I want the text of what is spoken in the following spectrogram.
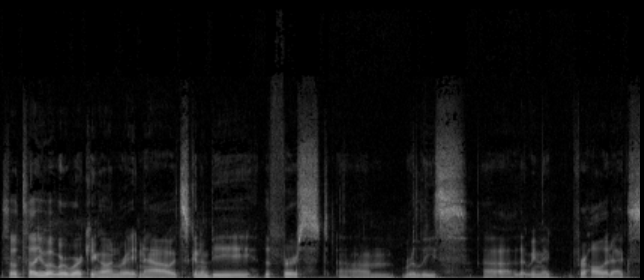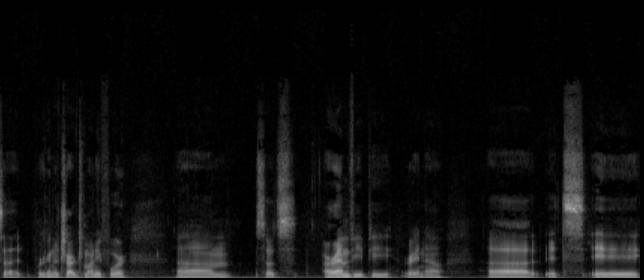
So I'll tell you what we're working on right now. It's going to be the first um, release uh, that we make for Holodexxx that we're going to charge money for. Um, so it's our MVP right now. Uh, it's a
